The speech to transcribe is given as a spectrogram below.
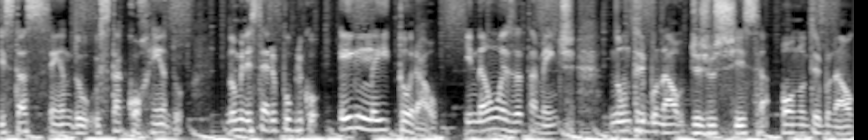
está sendo, está correndo no Ministério Público Eleitoral e não exatamente num tribunal de justiça ou num tribunal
